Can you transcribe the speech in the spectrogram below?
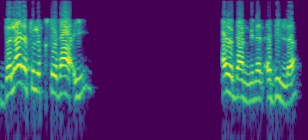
دلالة الاقتضاء أيضا من الأدلة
